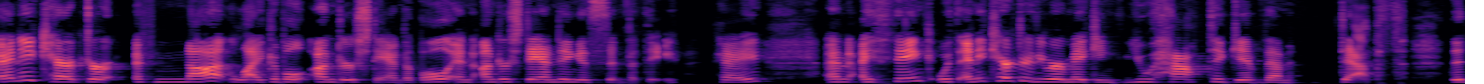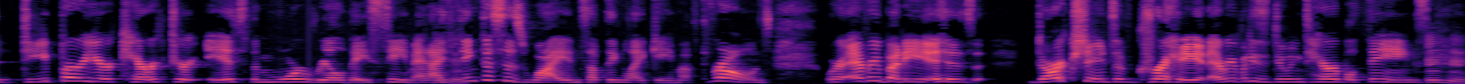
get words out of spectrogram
any character, if not likable, understandable, and understanding is sympathy. Okay. And I think with any character that you are making, you have to give them depth. The deeper your character is, the more real they seem. And mm-hmm. I think this is why in something like Game of Thrones, where everybody is dark shades of gray and everybody's doing terrible things, mm-hmm.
